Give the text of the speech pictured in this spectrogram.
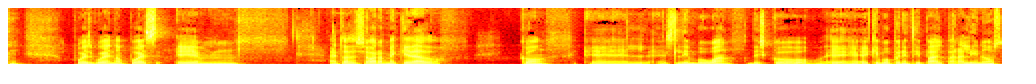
Pues bueno, pues em, entonces ahora me he quedado con el Slimbo One, disco eh, equipo principal para Linux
